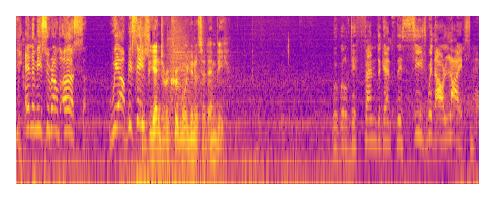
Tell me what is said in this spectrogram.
The enemy surround us. We are Keep forgetting to recruit more units at MB. We will defend against this siege with our lives, mon.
